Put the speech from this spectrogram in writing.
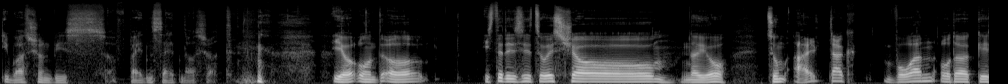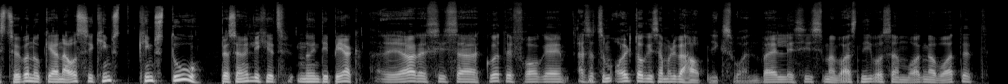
ich weiß schon, wie es auf beiden Seiten ausschaut. ja, und äh, ist dir das jetzt alles schon, naja, zum Alltag geworden oder gehst du selber noch gern aus? Kommst, kommst du persönlich jetzt nur in die Berg? Ja, das ist eine gute Frage. Also zum Alltag ist einmal überhaupt nichts geworden, weil es ist, man weiß nie, was am Morgen erwartet.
